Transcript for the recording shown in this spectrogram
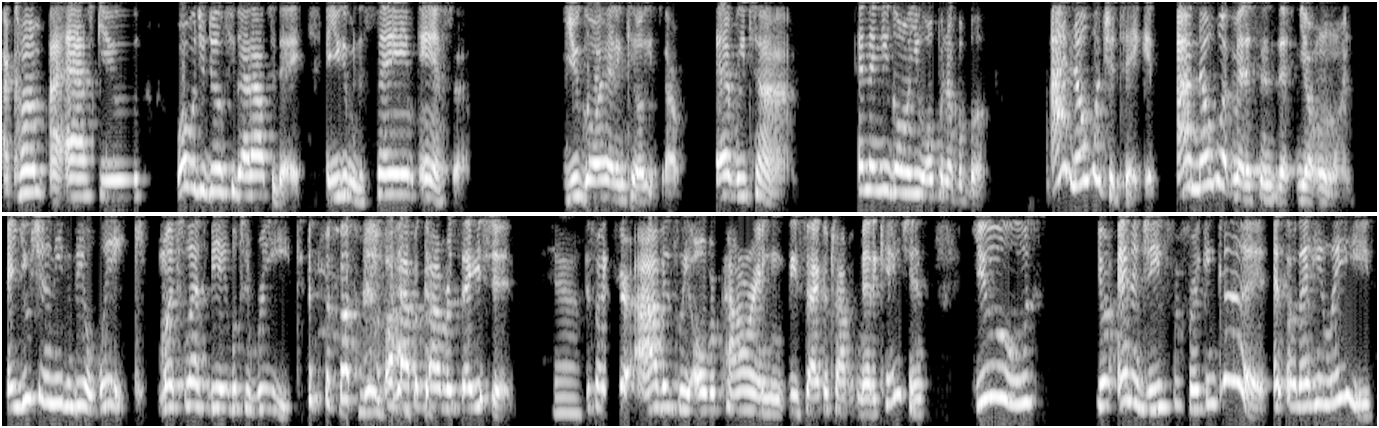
I come, I ask you, what would you do if you got out today? And you give me the same answer. You go ahead and kill yourself every time, and then you go and you open up a book I know what you're taking. I know what medicines that you're on. And you shouldn't even be awake, much less be able to read or have a conversation. Yeah. It's like you're obviously overpowering these psychotropic medications. Use your energy for freaking good. And so then he leaves.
